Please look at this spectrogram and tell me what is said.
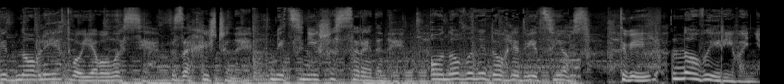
відновлює твоє волосся. Захищене, міцніше зсередини. Оновлений догляд від Сйоз. Твій новий рівень.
